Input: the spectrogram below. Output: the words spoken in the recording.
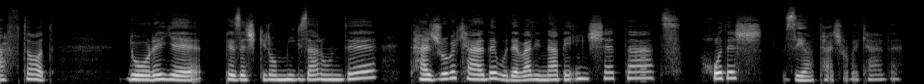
هفتاد دوره پزشکی رو میگذرونده تجربه کرده بوده ولی نه به این شدت خودش زیاد تجربه کرده.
